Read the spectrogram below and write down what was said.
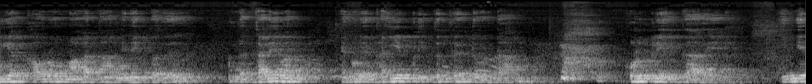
உயர் கௌரவமாக தான் நினைப்பது இந்த தலைவன் என்னுடைய கையை பிடித்து கேட்டு விட்டான் கொழுப்பில் இருக்காதே. இங்கே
